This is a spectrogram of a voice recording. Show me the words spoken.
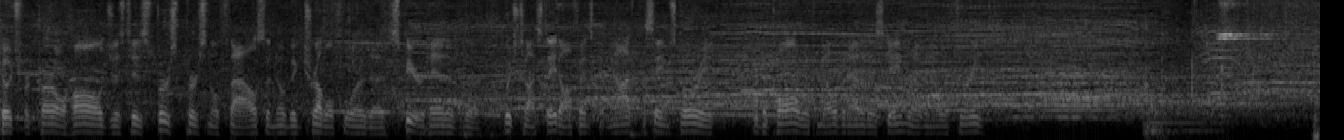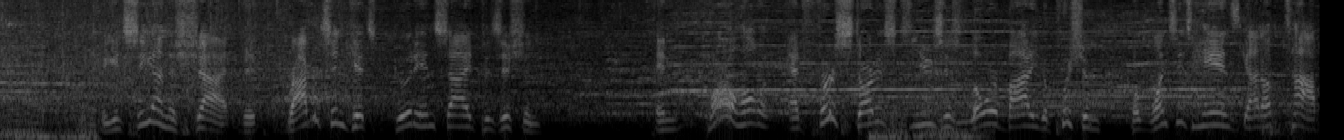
Coach for Carl Hall, just his first personal foul, so no big trouble for the spearhead of the Wichita State offense, but not the same story for DePaul with Melvin out of this game right now with three. You can see on the shot that Robertson gets good inside position and Carl Hall at first started to use his lower body to push him, but once his hands got up top,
